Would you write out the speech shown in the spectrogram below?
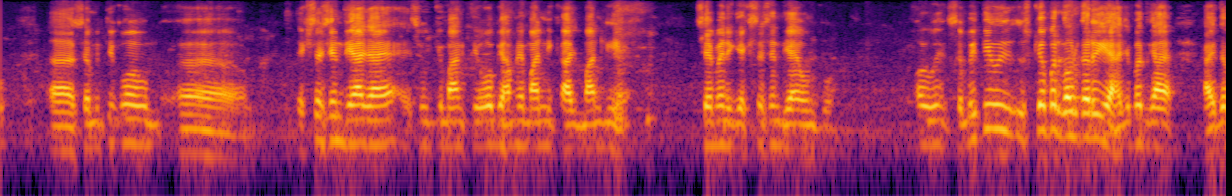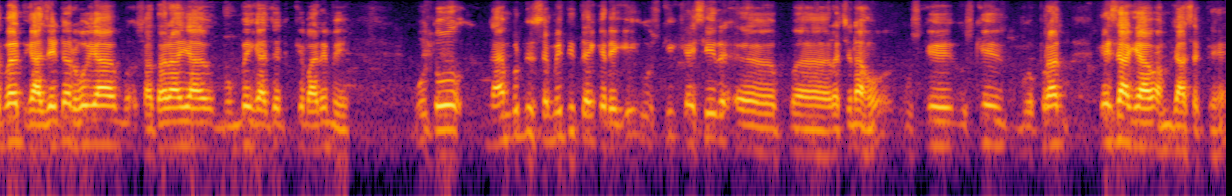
अ, समिति को एक्सटेंशन दिया जाए ऐसी उनकी मांग थी वो भी हमने मान आज मान ली है। छह महीने की एक्सटेंशन दिया है उनको। समिति उसके ऊपर गौर कर रही है हैदराबाद हैदराबाद गैजेटर हो या सतारा या मुंबई गैजेट के बारे में, वो तो न्यायमूर्ति समिति तय करेगी उसकी कैसी रचना हो, उसके उसके उपरांत कैसे आगे हम जा सकते हैं।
